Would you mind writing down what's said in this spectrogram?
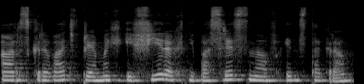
раскрывать в прямых эфирах непосредственно в Инстаграм.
